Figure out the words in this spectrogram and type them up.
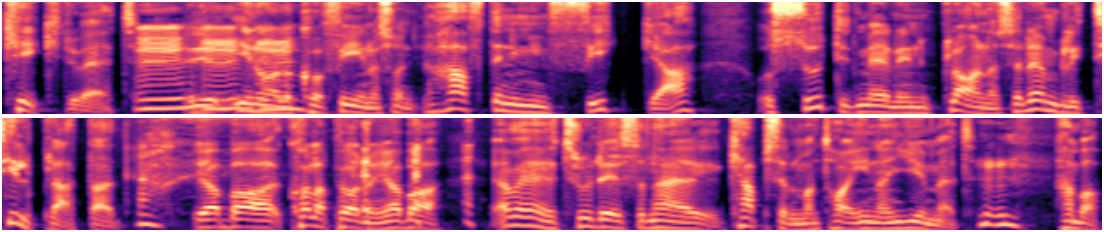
kick. du vet. Det innehåller koffein och sånt. Jag har haft den i min ficka och suttit med den i planen så den blir tillplattad. Jag bara kollar på den, jag bara, ja, men jag tror det är sån här kapsel man tar innan gymmet. Han bara,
